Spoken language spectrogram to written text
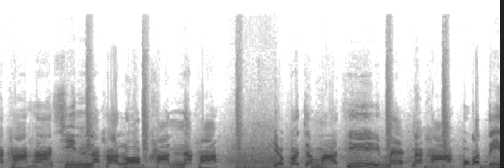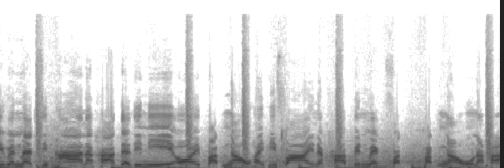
นะคะ 5 ชิ้นนะคะ รอบคันนะคะ เดี๋ยวก็จะมาที่แม็กนะคะ ปกติเป็นแม็ก15 นะคะ แต่ทีนี้อ้อยปัดเงาให้พี่ฝ้ายนะคะ เป็นแม็กปัดปัดเงานะคะ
